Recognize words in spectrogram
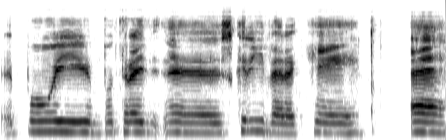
E poi potrei eh, scrivere che è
